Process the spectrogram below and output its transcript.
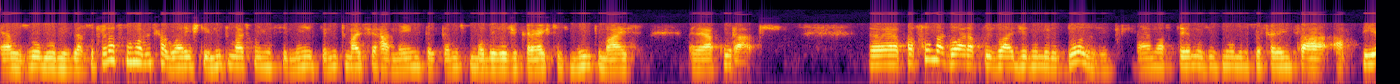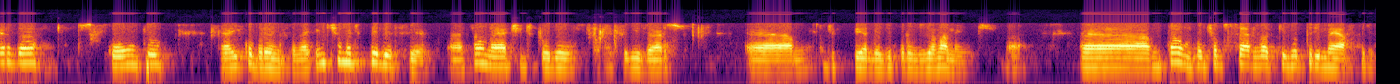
é, os volumes dessa operação, uma vez que agora a gente tem muito mais conhecimento, tem muito mais ferramenta, estamos com modelos de créditos muito mais é, acurados. É, passando agora para o slide número 12, é, nós temos os números referentes à, à perda, desconto é, e cobrança, né, que a gente chama de PDC, é, que é o net de todo esse universo de perdas e provisionamentos. Né. É, então, a gente observa que no trimestre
